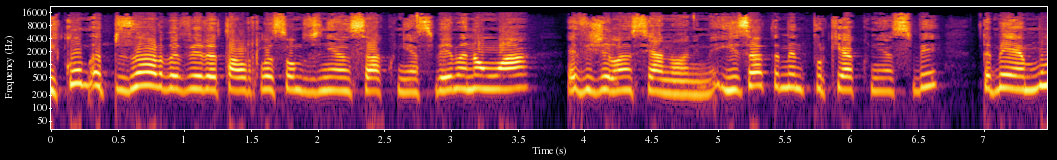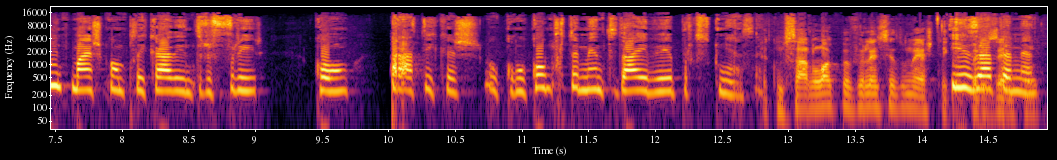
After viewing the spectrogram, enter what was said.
e como, apesar de haver a tal relação de vizinhança A conhece B, mas não há a vigilância anónima. E exatamente porque A conhece B, também é muito mais complicado interferir com práticas, com o comportamento da A e B, porque se conhecem. A começar logo com a violência doméstica. Exatamente.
